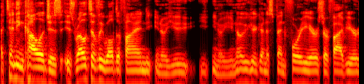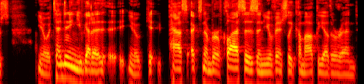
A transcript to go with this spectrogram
Attending college is, is relatively well defined. You know, you, you, you know, you know you're going to spend four years or five years, you know, attending. You've got to, you know, get pass X number of classes, and you eventually come out the other end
